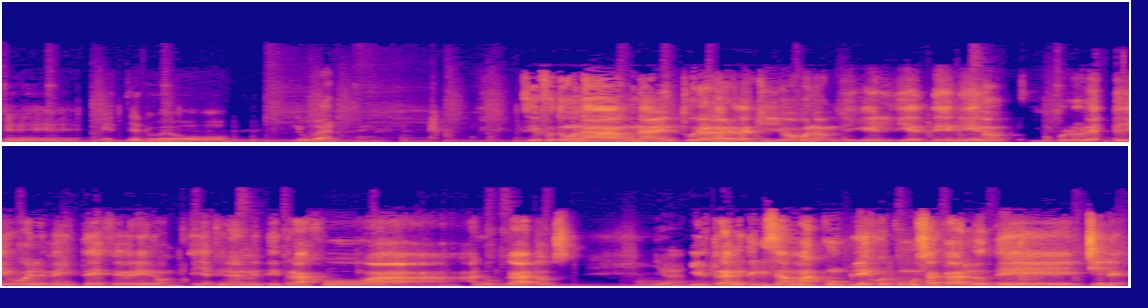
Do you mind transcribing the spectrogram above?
Eh, este nuevo lugar. Sí, fue toda una, una, aventura. La verdad es que yo, bueno, llegué el 10 de enero, mi polola llegó el 20 de febrero. Ella finalmente trajo a, a los gatos. ¿Ya? Y el trámite quizás más complejo es cómo sacarlos de Chile.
